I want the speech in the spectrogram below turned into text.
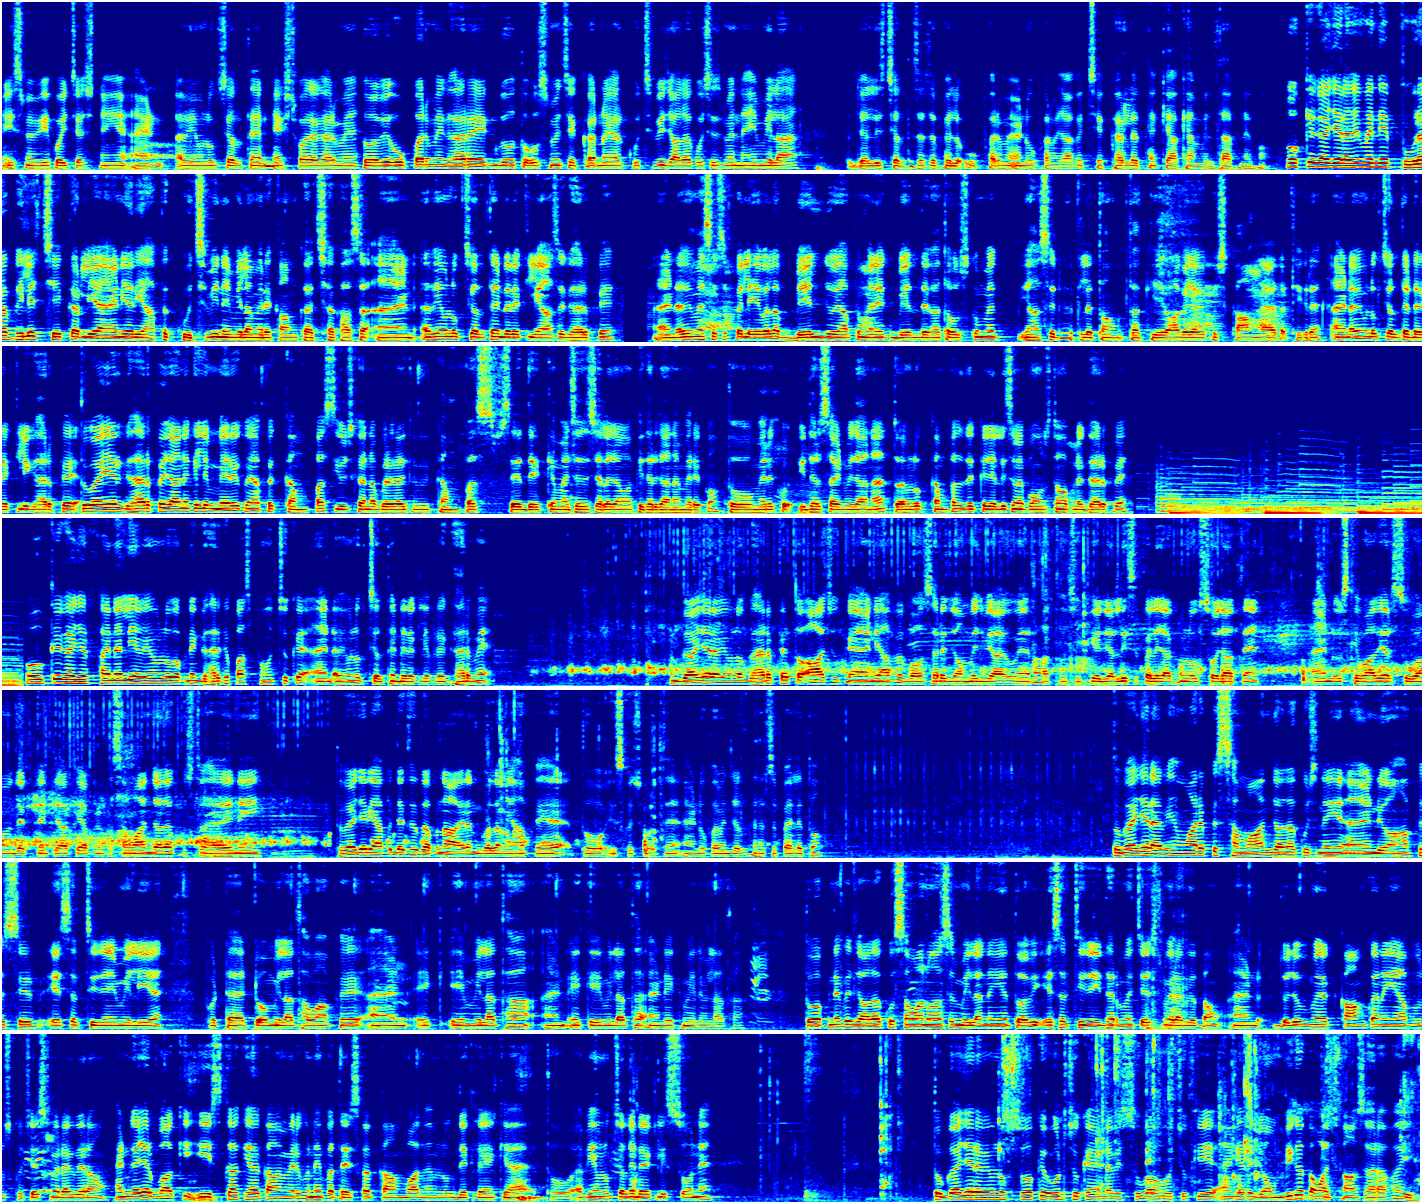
इसमें भी कोई चेस्ट नहीं है एंड अभी हम लोग चलते हैं नेक्स्ट वाले घर में। तो अभी ऊपर में घर है एक दो तो उसमें चेक करना है यार, कुछ भी ज़्यादा कुछ इसमें नहीं मिला है। तो जल्दी से चलते सबसे पहले ऊपर में एंड ऊपर में जाकर चेक कर लेते हैं क्या क्या मिलता है अपने को। ओके गाइज़ यार अभी मैंने पूरा विलेज चेक कर लिया एंड यार यहाँ पे कुछ भी नहीं मिला मेरे काम का अच्छा खासा एंड अभी हम लोग चलते हैं डायरेक्टली यहाँ से घर पे। एंड अभी मैं सबसे पहले ये वाला बेल जो यहाँ पे मैंने एक बेल देखा था, उसको मैं यहाँ से रख लेता हूँ ताकि आगे जाके कुछ काम में आया तो ठीक रहे। एंड अभी हम लोग चलते हैं डायरेक्टली घर पे। तो भाई यार, घर पे जाने के लिए मेरे को यहाँ पे कंपस यूज़ करना पड़ेगा, क्योंकि कंपस से देख के मैं अच्छे से चला जाऊँगा किधर जाना है मेरे को। तो मेरे को इधर साइड में जाना है। तो हम लोग कंपस देख के जल्दी से मैं पहुँचता हूँ अपने घर पे। ओके गाइस यार फाइनली अभी हम लोग अपने घर के पास पहुँच चुके हैं। एंड अभी हम लोग चलते हैं डायरेक्टली अपने घर में। यार, अभी हम लोग घर पे तो आ चुके हैं एंड यहाँ पे बहुत सारे जॉम्बिज भी आए हुए हैं। रात हो चुकी है, जल्दी से पहले जाकर हम लोग सो जाते हैं। एंड उसके बाद यार सुबह में देखते हैं क्या क्या, अपने पास सामान ज़्यादा कुछ तो है ही नहीं। तो गाइस यार, यहाँ पे देख सकते हैं, अपना आयरन गोलम यहाँ पे है तो इसको छोड़ते हैं एंड ऊपर में चलते हैं सबसे पहले तो। तो गाइस यार, अभी हमारे पे सामान ज़्यादा कुछ नहीं है एंड वहाँ पे सिर्फ़ ये सब चीज़ें मिली है। पोटैटो मिला था वहाँ पे एंड एक ए मिला था एंड एक ए मिला था एंड एक मेल मिला था। तो अपने पे ज़्यादा कुछ सामान वहाँ से मिला नहीं है तो अभी ये सब चीज़ें इधर मैं चेस्ट में रख देता हूँ। एंड जो जो मेरे काम का नहीं है पर उसको चेस्ट में रख दे रहा हूँ। एंड यार, बाकी इसका क्या काम है, मेरे को नहीं पता। इसका काम बाद में हम लोग देख लेंगे क्या है। तो अभी हम लोग चलते हैं डायरेक्टली सोने। तो गाय यार, अभी हम लोग सो के उठ चुके हैं। एंड अभी सुबह हो चुकी है। एंड यार जॉम्बी का आवाज़ कहाँ से आ रहा भाई?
